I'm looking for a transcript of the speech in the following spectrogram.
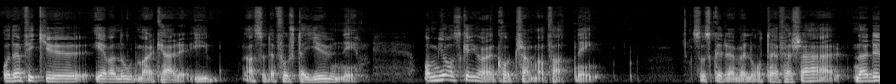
och den fick ju Eva Nordmark här i alltså den första juni om jag ska göra en kort sammanfattning så skulle den väl låta ungefär så här. När det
